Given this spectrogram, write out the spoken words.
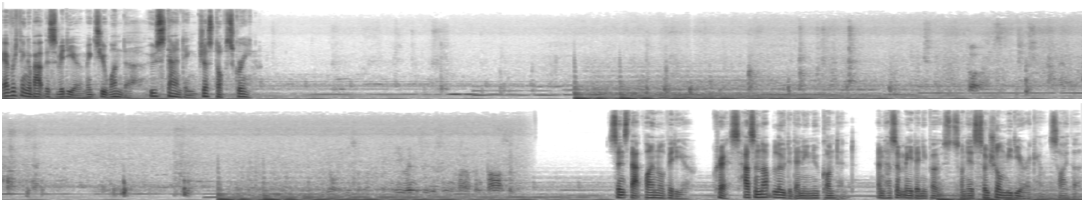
everything about this video makes you wonder who's standing just off screen. Since that final video, Chris hasn't uploaded any new content and hasn't made any posts on his social media accounts either.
